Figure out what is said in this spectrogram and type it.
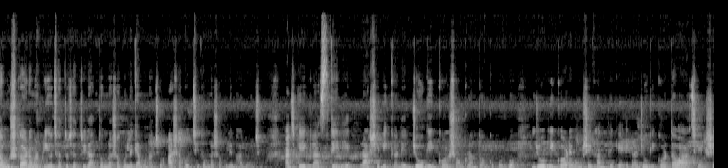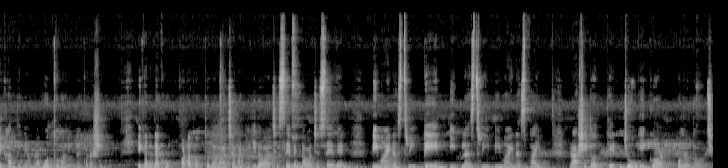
নমস্কার, আমার প্রিয় ছাত্রছাত্রীরা, তোমরা সকলে কেমন আছো? আশা করছি তোমরা সকলে ভালো আছো। আজকে ক্লাস টেনে রাশি বিজ্ঞানের যৌগিক গড় সংক্রান্ত অঙ্ক করব। যৌগিক গড় এবং সেখান থেকে, এখানে যৌগিক গড় দেওয়া আছে, সেখান থেকে আমরা মধ্যমা নির্ণয় করা শিখব। এখানে দেখো, কটা তথ্য দেওয়া আছে, আমার কী কী দেওয়া আছে? সেভেন দেওয়া আছে seven P minus three ten P plus three P minus five রাশি তথ্যের যৌগিক গড় পনেরো দেওয়া আছে।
